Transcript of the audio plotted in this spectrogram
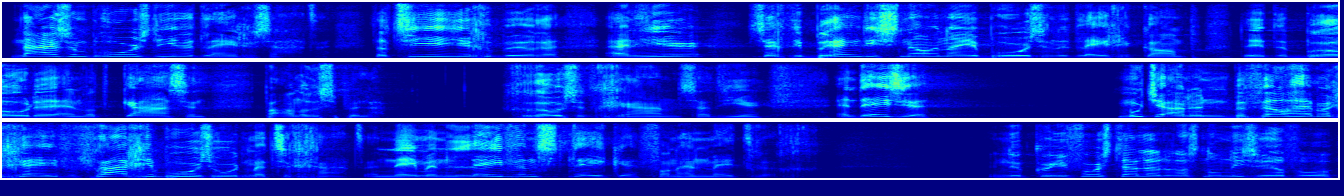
naar zijn broers die in het leger zaten. Dat zie je hier gebeuren. En hier zegt hij: breng die snel naar je broers in het legerkamp. De broden en wat kaas en een paar andere spullen. Geroosterd graan staat hier. En deze moet je aan hun bevelhebber geven. Vraag je broers hoe het met ze gaat. En neem een levensteken van hen mee terug. Nu kun je je voorstellen, er was nog niet zo heel veel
